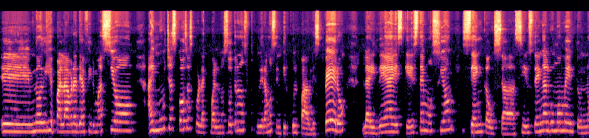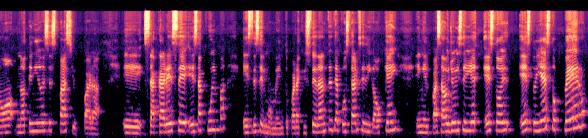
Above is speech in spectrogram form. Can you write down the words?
eh, no dije palabras de afirmación. Hay muchas cosas por las cuales nosotros nos pudiéramos sentir culpables, pero la idea es que esta emoción sea encausada. Si usted en algún momento no, no ha tenido ese espacio para eh, sacar ese, esa culpa, este es el momento para que usted antes de acostarse diga, ok, en el pasado yo hice esto, esto y esto, pero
